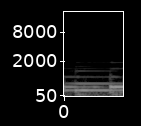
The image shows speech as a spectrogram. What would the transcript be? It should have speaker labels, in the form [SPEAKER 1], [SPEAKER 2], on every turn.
[SPEAKER 1] you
